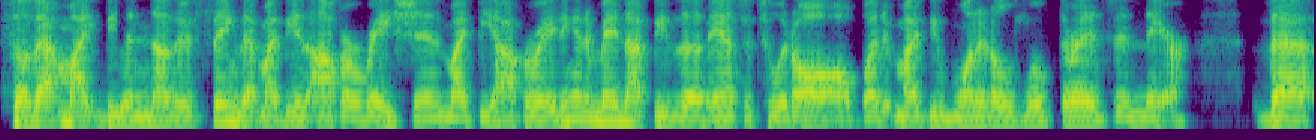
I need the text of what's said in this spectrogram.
So that might be another thing that might be an operation, might be operating, and it may not be the answer to it all, but it might be one of those little threads in there that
